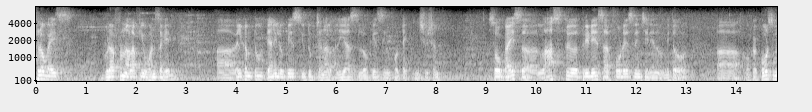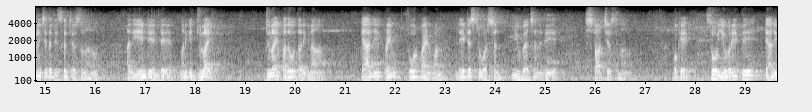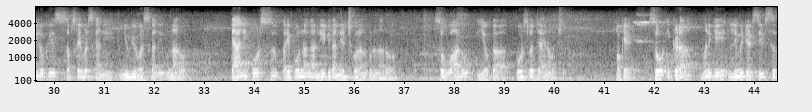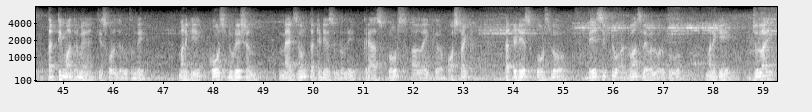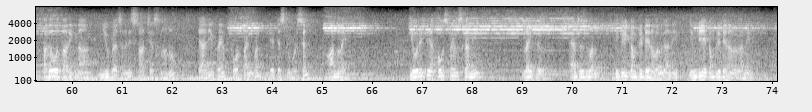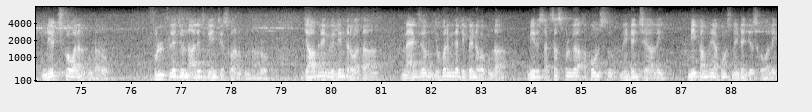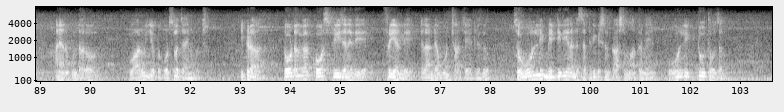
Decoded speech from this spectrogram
Hello guys good afternoon all of you once again welcome to Tally Lokesh YouTube channel alias Lokesh Infotech institution so guys last three days or four days నుంచి నేను మీతో ఒక course గురించి అయితే discuss చేస్తున్నాను. అది ఏంటి అంటే మనకి జులై జులై పదవ తారీఖున Tally Prime four point one latest version new batch అనేది స్టార్ట్ చేస్తున్నాను. ఓకే సో ఎవరైతే టాలీలోకి సబ్స్క్రైబర్స్ కానీ న్యూ వ్యూవర్స్ కానీ ఉన్నారో టాలీ కోర్స్ పరిపూర్ణంగా నీట్గా నేర్చుకోవాలనుకుంటున్నారో సో వారు ఈ యొక్క కోర్సులో జాయిన్ అవ్వచ్చు. ఓకే? సో ఇక్కడ మనకి లిమిటెడ్ సీట్స్ థర్టీ మాత్రమే తీసుకోవడం జరుగుతుంది. మనకి course duration maximum thirty days ఉంటుంది. Crash course like fast track thirty days కోర్స్లో బేసిక్ టు అడ్వాన్స్ లెవెల్ వరకు మనకి జూలై పదవ తారీఖున న్యూ బ్యాచ్ అనేది స్టార్ట్ చేస్తున్నాను. Tally Prime four point one latest version online. ఎవరైతే హౌస్ వైఫ్స్ కానీ like as usual degree complete అయిన వాళ్ళు కానీ ఎంబీఏ కంప్లీట్ అయిన వాళ్ళు కానీ నేర్చుకోవాలనుకుంటారో ఫుల్ ఫ్లెజ్ నాలెడ్జ్ గెయిన్ చేసుకోవాలనుకుంటున్నారో జాబ్లోకి వెళ్ళిన తర్వాత మ్యాక్సిమం ఎవరి మీద డిపెండ్ అవ్వకుండా మీరు సక్సెస్ఫుల్గా అకౌంట్స్ మెయింటైన్ చేయాలి మీ కంపెనీ అకౌంట్స్ మెయింటైన్ చేసుకోవాలి అని అనుకుంటారో వారు ఈ యొక్క కోర్సులో జాయిన్ అవ్వచ్చు. ఇక్కడ టోటల్గా కోర్స్ ఫీజ్ అనేది ఫ్రీ అండి. ఎలాంటి అమౌంట్ ఛార్జ్ చేయట్లేదు. So only material and certification cost మాత్రమే only two thousand.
